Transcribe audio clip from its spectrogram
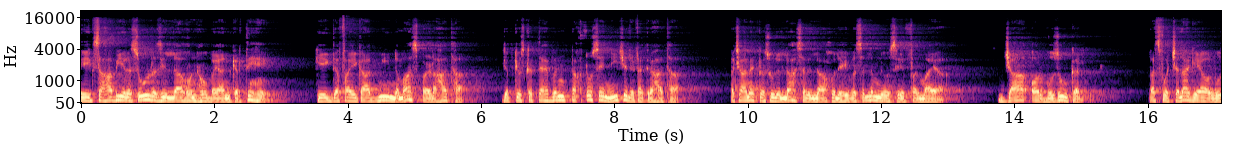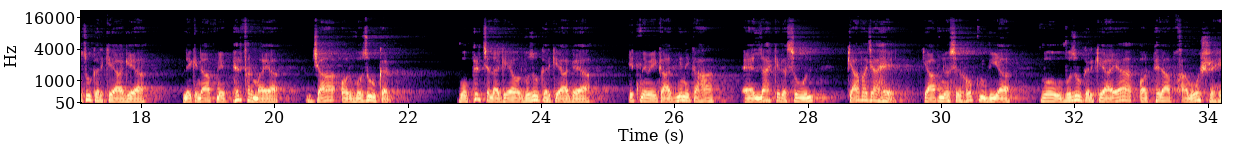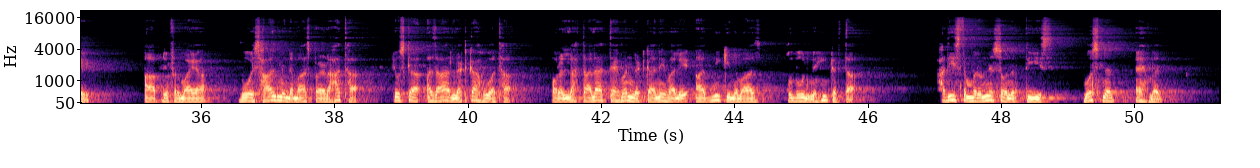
ایک صحابی رسول رضی اللہ عنہ بیان کرتے ہیں کہ ایک دفعہ ایک آدمی نماز پڑھ رہا تھا، جبکہ اس کا تہبن تختوں سے نیچے لٹک رہا تھا۔ اچانک رسول اللہ صلی اللہ علیہ وسلم نے اسے فرمایا، جا اور وضو کر۔ بس وہ چلا گیا اور وضو کر کے آ گیا، لیکن آپ نے پھر فرمایا، جا اور وضو کر۔ وہ پھر چلا گیا اور وضو کر کے آ گیا۔ اتنے میں ایک آدمی نے کہا، اے اللہ کے رسول، کیا وجہ ہے؟ کہ آپ نے اسے حکم دیا، وہ وضو کر کے آیا اور پھر آپ خاموش رہے۔ آپ نے فرمایا، وہ اس حال میں نماز پڑھ رہا تھا کہ اس کا ازار لٹکا ہوا تھا اور اللہ تعالیٰ تہمن لٹکانے والے آدمی کی نماز قبول نہیں کرتا۔ حدیث نمبر انیس سو انتیس، مسند احمد۔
